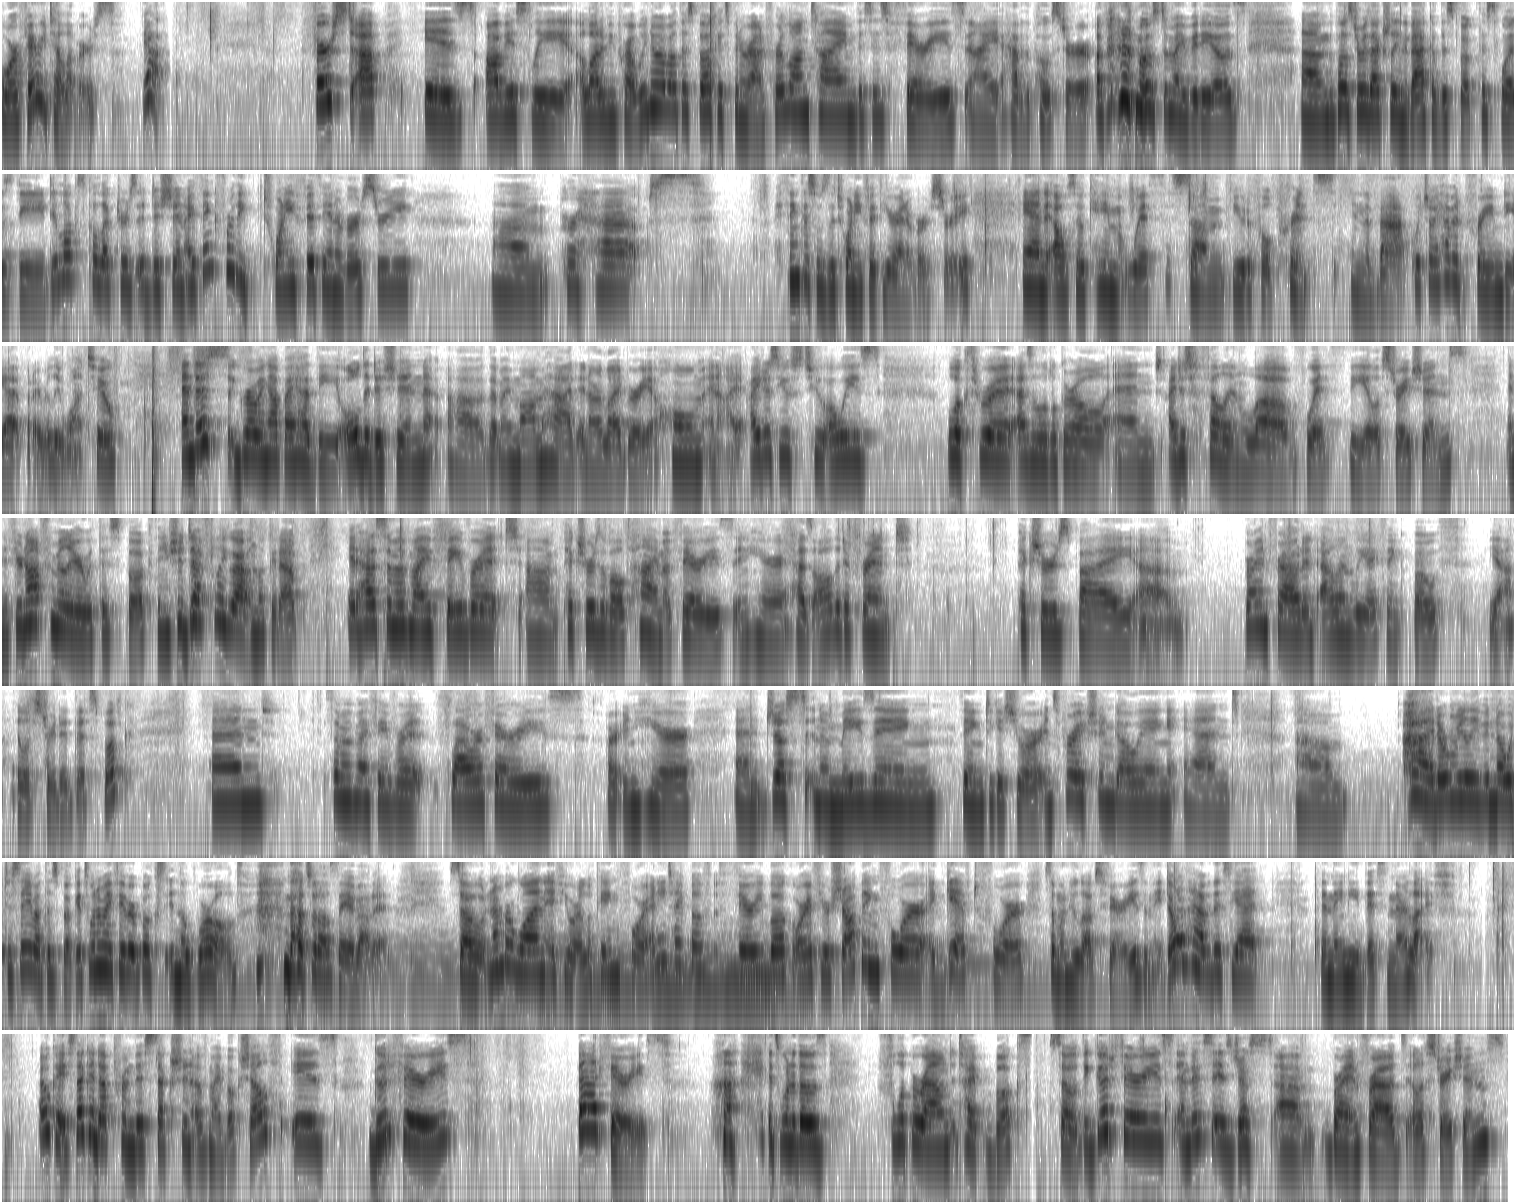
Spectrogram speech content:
for fairy tale lovers. Yeah. First up is obviously, a lot of you probably know about this book. It's been around for a long time. This is Faeries, and I have the poster it in most of my videos. Um, the poster was actually in the back of this book. This was the deluxe collector's edition, I think for the 25th anniversary. Um, perhaps, I think this was the 25th year anniversary. And it also came with some beautiful prints in the back, which I haven't framed yet, but I really want to. And this, growing up, I had the old edition uh, that my mom had in our library at home, and I, I just used to always look through it as a little girl, and I just fell in love with the illustrations. And if you're not familiar with this book, then you should definitely go out and look it up. It has some of my favorite um, pictures of all time of fairies in here. It has all the different pictures by um, Brian Froud and Alan Lee, I think both, yeah, illustrated this book. And some of my favorite flower fairies are in here and just an amazing thing to get your inspiration going and um, I don't really even know what to say about this book. It's one of my favorite books in the world. That's what I'll say about it. So number one, if you are looking for any type of fairy book, or if you're shopping for a gift for someone who loves fairies and they don't have this yet, then they need this in their life. Okay, second up from this section of my bookshelf is Good Fairies, Bad Fairies. it's one of those flip around type books. So the Good Fairies, and this is just um, Brian Froud's illustrations,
